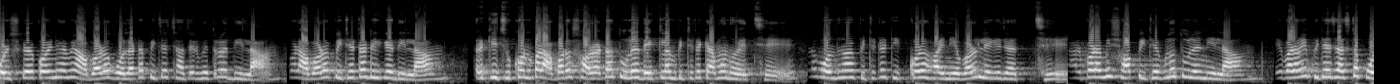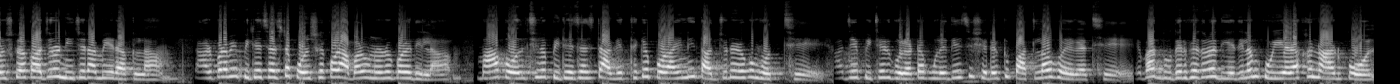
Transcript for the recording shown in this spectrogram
পরিষ্কার করে নিয়ে আমি আবারও গোলাটা পিঠের ছাঁচের ভেতরে দিলাম। এবার আবারও পিঠেটা ঢেকে দিলাম। তার কিছুক্ষণ পর আবারও সরাটা তুলে দেখলাম পিঠেটা কেমন হয়েছে। বন্ধুরা পিঠেটা ঠিক করে হয়নি, এবারও লেগে যাচ্ছে। তারপর আমি সব পিঠেগুলো তুলে নিলাম। এবার আমি পিঠের ছাঁচটা পরিষ্কার করার জন্য নিচে নামিয়ে রাখলাম। তারপর আমি পিঠের ছাঁচটা পরিষ্কার করে আবার উনুনের উপরে দিলাম। মা বলছিল পিঠের ছাঁচটা আগের থেকে পোড়ায়নি, তার জন্য এরকম হচ্ছে। আর যে পিঠের গোলাটা পুলে দিয়েছি, সেটা একটু পাতলাও হয়ে গেছে। এবার দুধের ভেতরে দিয়ে দিলাম কুড়িয়ে রাখা নারকোল।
